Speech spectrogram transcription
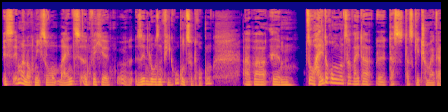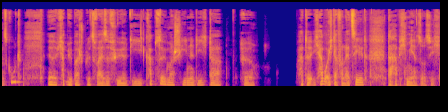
ist immer noch nicht so meins, irgendwelche äh, sinnlosen Figuren zu drucken. Aber ähm, so Halterungen und so weiter, äh, das, das geht schon mal ganz gut. Äh, ich habe mir beispielsweise für die Kapselmaschine, die ich da äh, hatte, ich habe euch davon erzählt, da habe ich mir so sich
